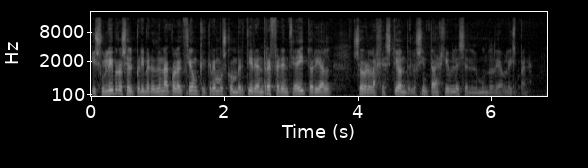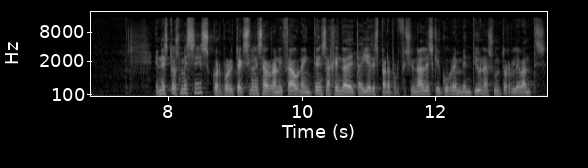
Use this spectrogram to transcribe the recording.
Y su libro es el primero de una colección que queremos convertir en referencia editorial sobre la gestión de los intangibles en el mundo de habla hispana. En estos meses, Corporate Excellence ha organizado una intensa agenda de talleres para profesionales que cubren 21 asuntos relevantes,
